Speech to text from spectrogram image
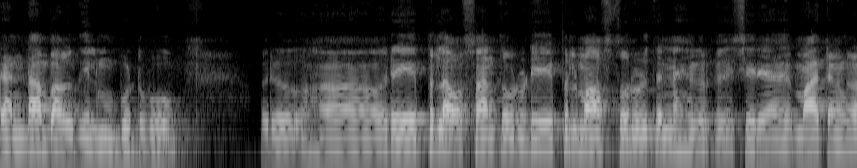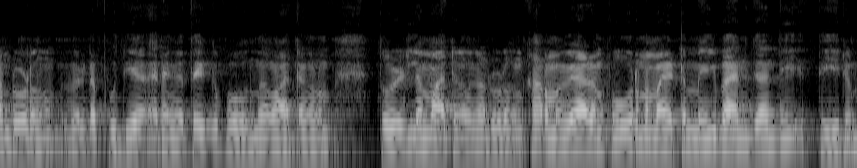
രണ്ടാം പകുതിയിൽ മുമ്പോട്ട് പോകും ഒരു ഒരു ഏപ്രിൽ അവസാനത്തോടുകൂടി ഏപ്രിൽ മാസത്തോടുകൂടി തന്നെ ഇവർക്ക് ശരിയായ മാറ്റങ്ങൾ കണ്ടു തുടങ്ങും. ഇവരുടെ പുതിയ രംഗത്തേക്ക് പോകുന്ന മാറ്റങ്ങളും തൊഴിലിലെ മാറ്റങ്ങളും കണ്ടു തുടങ്ങും. കർമ്മവ്യാഴം പൂർണമായിട്ടും മെയ് പതിനഞ്ചാം തീയതി തീരും.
